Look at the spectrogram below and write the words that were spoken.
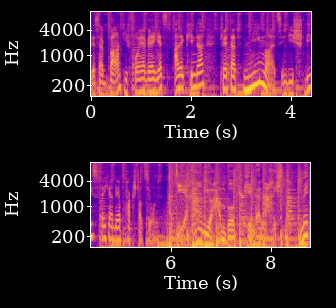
Deshalb warnt die Feuerwehr jetzt alle Kinder, klettert niemals in die Schließfächer der Packstation. Die Radio Hamburg Kindernachrichten. Mit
